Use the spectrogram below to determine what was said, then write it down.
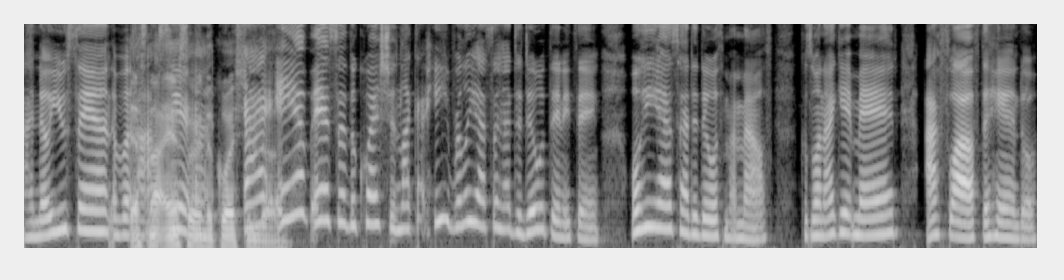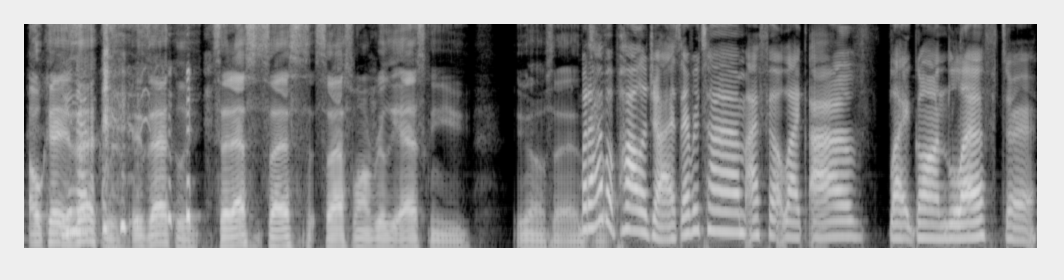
I know you saying, but That's I'm not serious. answering the question, I though. am answering the question. Like he really hasn't had to deal with anything. Well, he has had to deal with my mouth because when I get mad, I fly off the handle. Okay, You exactly, exactly. So that's so that's so that's why I'm really asking you. You know what I'm saying? But I have apologized every time I felt like I've like gone left or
